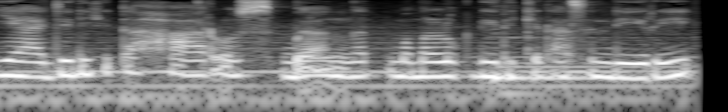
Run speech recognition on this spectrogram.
Ya, jadi kita harus banget memeluk diri kita sendiri.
